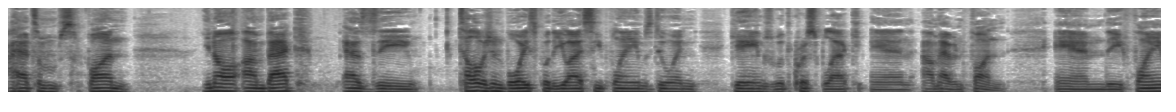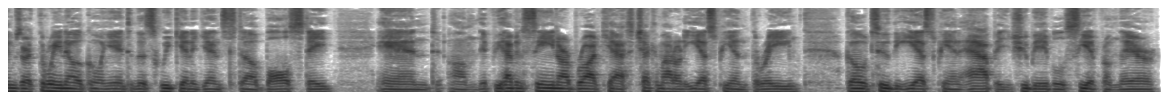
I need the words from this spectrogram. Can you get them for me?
I had some fun. You know, I'm back as the television voice for the UIC Flames doing games with Chris Black, and I'm having fun. And the Flames are 3 0 going into this weekend against uh, Ball State. And um, if you haven't seen our broadcast, check them out on ESPN3. Go to the ESPN app, and you should be able to see it from there,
